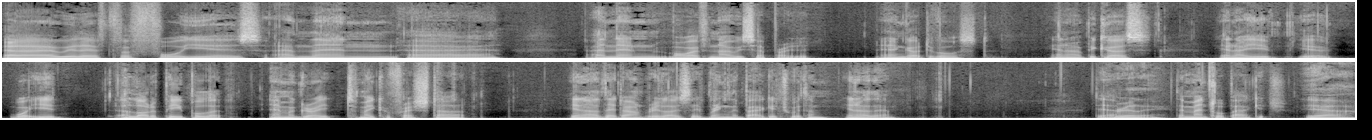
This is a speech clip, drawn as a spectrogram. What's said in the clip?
Uh, we were there for four years, and then uh, and then my wife and I we separated and got divorced. You know, because you know you you what you a lot of people that emigrate to make a fresh start. You know, they don't realize they bring the baggage with them. You know, their yeah, Really? the mental baggage, Yeah.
